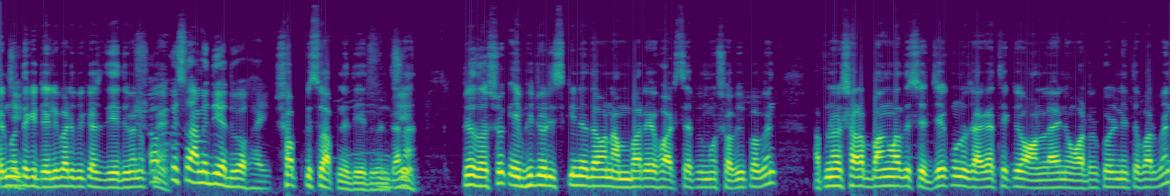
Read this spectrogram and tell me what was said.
এর মধ্যে কি ডেলিভারি বিকাশ দিয়ে দিবেন সবকিছু আমি দিয়ে দেবো ভাই। সব কিছু আপনি দিয়ে দিবেন তাই না? প্রিয় দর্শক এই ভিডিওর স্ক্রিনে দেওয়া নাম্বারে হোয়াটসঅ্যাপ ইমো সবই পাবেন। আপনারা সারা বাংলাদেশে যে কোনো জায়গা থেকে অনলাইনে অর্ডার করে নিতে পারবেন।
